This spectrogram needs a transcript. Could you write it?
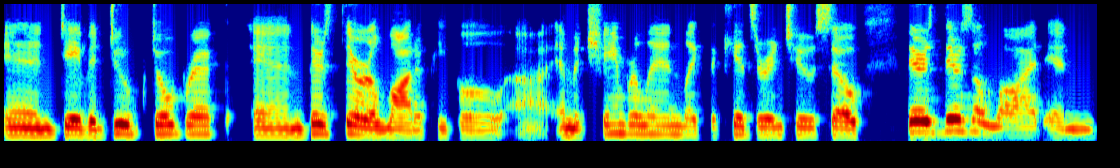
and David Dobrik, and there's there are a lot of people. Uh, Emma Chamberlain, like the kids are into. So there's there's a lot, and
